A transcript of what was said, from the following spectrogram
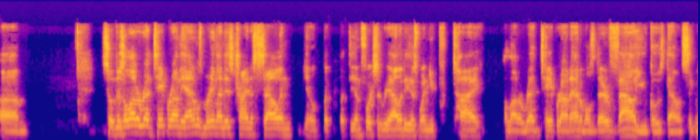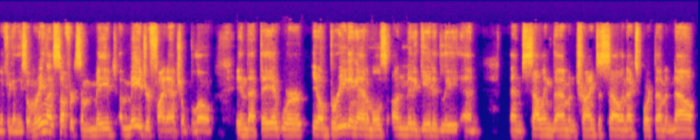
Um, so there's a lot of red tape around the animals. Marineland is trying to sell, and you know, but but the unfortunate reality is when you tie a lot of red tape around animals, their value goes down significantly. So Marineland suffered some major a major financial blow in that they were you know breeding animals unmitigatedly and and selling them and trying to sell and export them, and now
